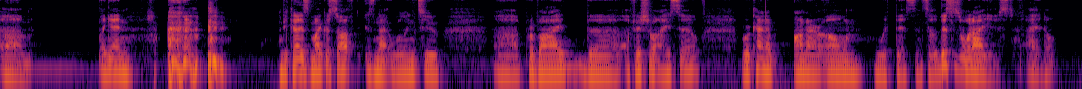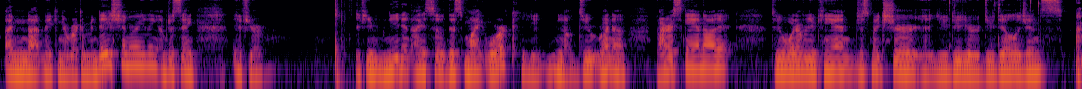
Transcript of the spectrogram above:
um, again, because Microsoft is not willing to uh, provide the official ISO, we're kind of on our own with this. And so this is what I used. I don't. I'm not making a recommendation or anything. I'm just saying, if you're if you need an ISO, this might work. You, you know, do run a virus scan on it, do whatever you can. Just make sure you do your due diligence.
